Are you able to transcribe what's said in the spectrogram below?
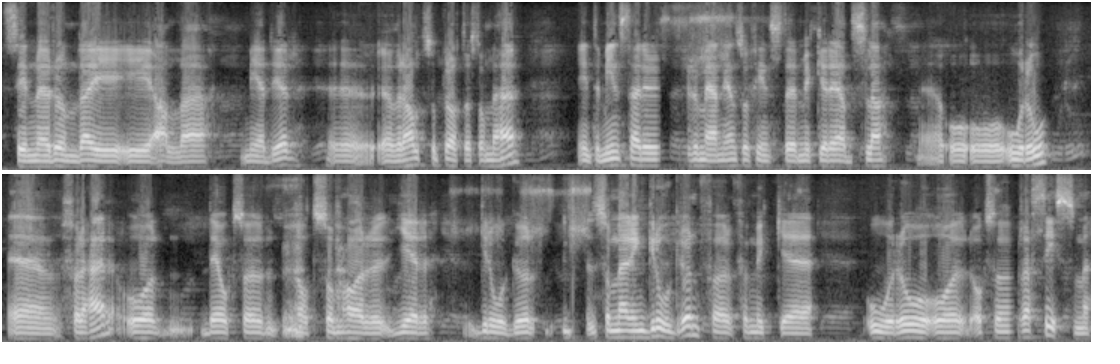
sin runda i, i alla medier. Eh, överallt så pratas det om det här. Inte minst här i Rumänien så finns det mycket rädsla eh, och, och oro eh, Eh, för det här. Och det är också något som har, ger grogrund, som är en grogrund för, för mycket oro och också rasism eh,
